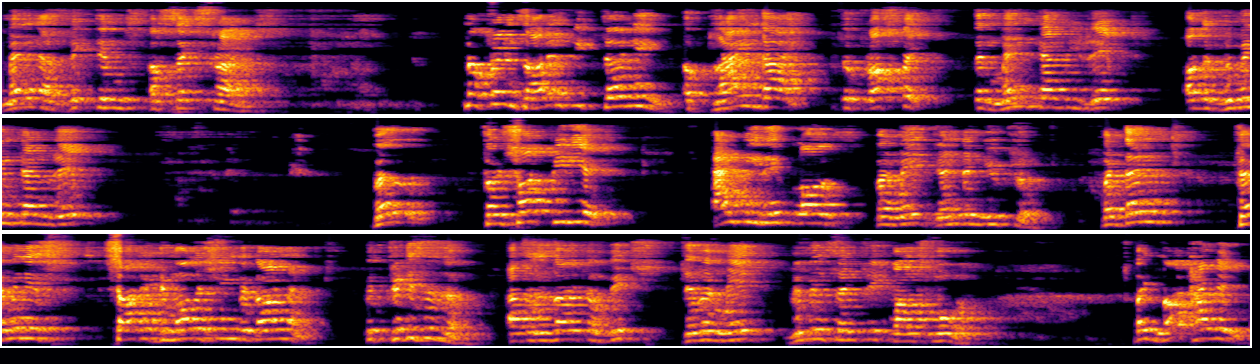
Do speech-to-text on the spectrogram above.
men as victims of sex crimes. Now, friends, aren't we turning a blind eye to the prospect that men can be raped or that women can rape? Well, for a short period, anti-rape laws were made gender neutral. But then feminists started demolishing the government with criticism, as a result of which they were made women-centric once more. By not having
